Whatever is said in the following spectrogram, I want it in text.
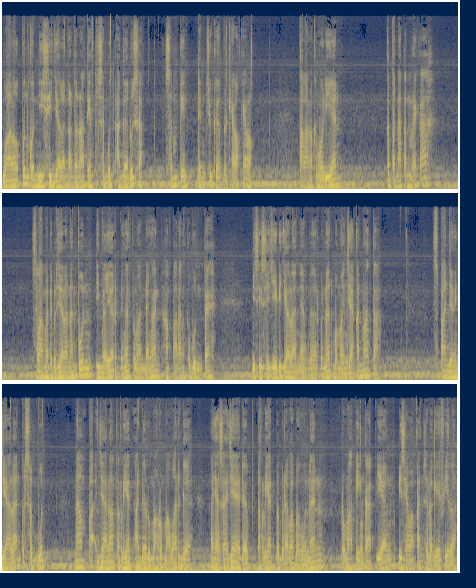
walaupun kondisi jalan alternatif tersebut agak rusak, sempit, dan juga berkelok-kelok. Tak lama kemudian, kepenatan mereka selama di perjalanan pun dibayar dengan pemandangan hamparan kebun teh di sisi kiri jalan yang benar-benar memanjakan mata. Sepanjang jalan tersebut nampak jarang terlihat ada rumah-rumah warga. Hanya saja ada terlihat beberapa bangunan rumah tingkat yang disewakan sebagai villa.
